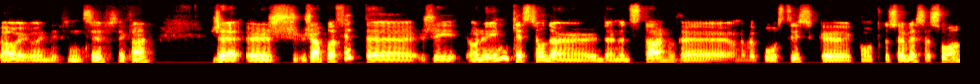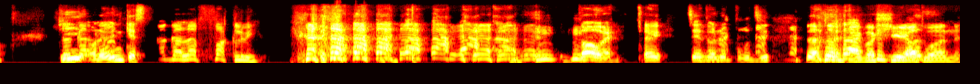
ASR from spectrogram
ben oui, oui, définitif, c'est clair. Je, euh, je- j'en profite, euh, j'ai, on a eu une question d'un, d'un auditeur, euh, on avait posté ce que, qu'on te recevait ce soir. Puis on a eu une question. Ce gars-là, fuck lui. Non, ouais, tiens, tiens-toi là pour dire. Ah, va chier, Antoine.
